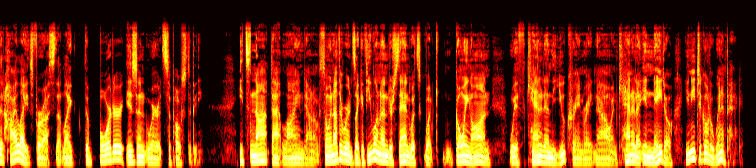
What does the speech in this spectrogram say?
it highlights for us that like the border isn't where it's supposed to be it's not that line down of. So in other words, like if you want to understand what's what going on with Canada and the Ukraine right now and Canada in NATO, you need to go to Winnipeg.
